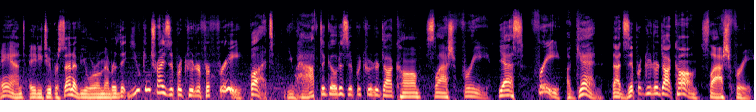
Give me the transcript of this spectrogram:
And 82% of you will remember that you can try ZipRecruiter for free, but you have to go to ziprecruiter.com slash free. Yes, free. Again, that's ziprecruiter.com slash free.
